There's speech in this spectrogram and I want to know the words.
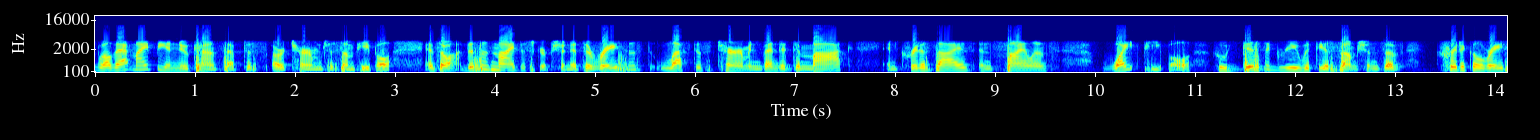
well, that might be a new concept or term to some people. And so this is my description. It's a racist, leftist term invented to mock and criticize and silence white people who disagree with the assumptions of critical race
